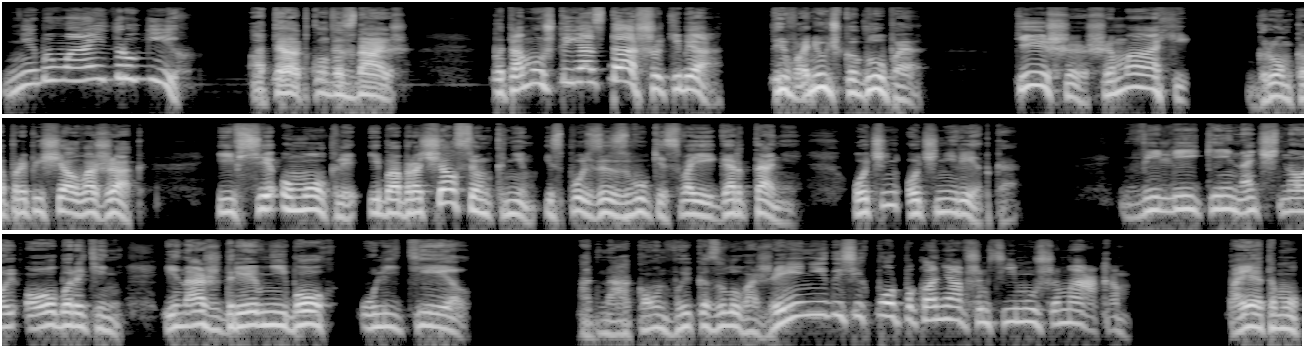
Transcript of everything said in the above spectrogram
«Не бывает других». «А ты откуда знаешь?» «Потому что я старше тебя». «Ты вонючка глупая». «Тише, шимахи!» — громко пропищал вожак. И все умолкли, ибо обращался он к ним, используя звуки своей гортани, очень-очень редко. «Великий ночной оборотень и наш древний бог улетел. Однако он выказал уважение до сих пор поклонявшимся ему шимахам. Поэтому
